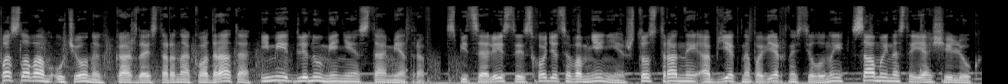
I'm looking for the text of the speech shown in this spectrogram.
По словам ученых, каждая сторона квадрата имеет длину менее 100 метров. Специалисты сходятся во мнении, что странный объект на поверхности Луны – самый настоящий люк,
